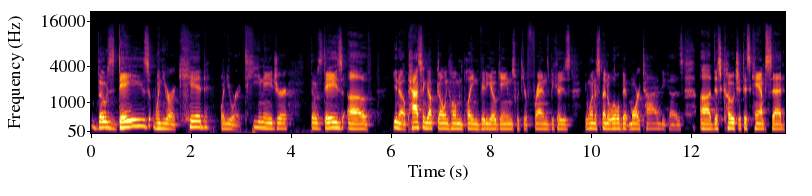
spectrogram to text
those days when you're a kid, when you were a teenager, those days of, you know, passing up, going home and playing video games with your friends because you want to spend a little bit more time because uh, this coach at this camp said,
